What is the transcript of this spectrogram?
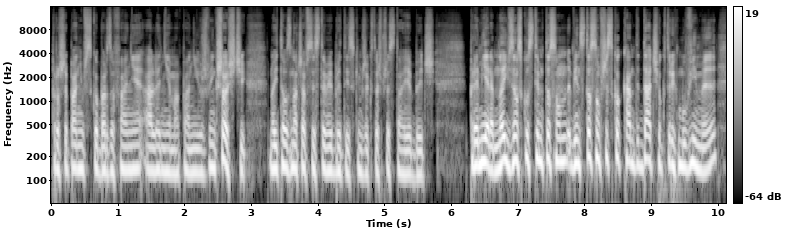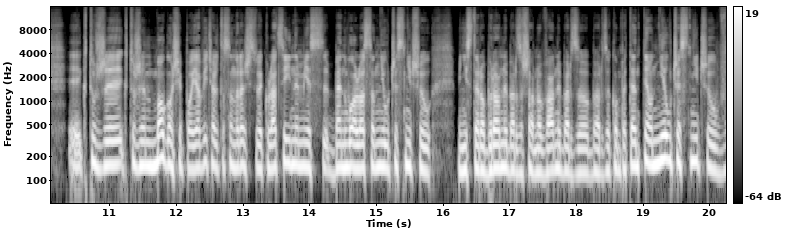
proszę pani, wszystko bardzo fajnie, ale nie ma pani już większości. No i to oznacza w systemie brytyjskim, że ktoś przestaje być premierem. No i w związku z tym to są, więc to są wszystko kandydaci, o których mówimy, którzy którzy mogą się pojawić, ale to są na razie spekulacje. Innym jest Ben Wallace, on nie uczestniczył, minister obrony, bardzo szanowany, bardzo, bardzo kompetentny. On nie uczestniczył w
